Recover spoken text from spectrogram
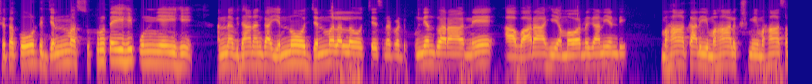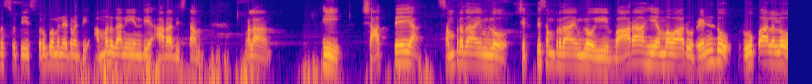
శతకోటి జన్మ సుకృతై పుణ్యై అన్న విధానంగా ఎన్నో జన్మలలో చేసినటువంటి పుణ్యం ద్వారానే ఆ వారాహి అమ్మవారిని కానివ్వండి మహాకాళి మహాలక్ష్మి మహాసరస్వతి స్వరూపమైనటువంటి అమ్మను కానివ్వండి ఆరాధిస్తాం. అలా ఈ శాక్తేయ సంప్రదాయంలో శక్తి సంప్రదాయంలో ఈ వారాహి అమ్మవారు రెండు రూపాలలో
